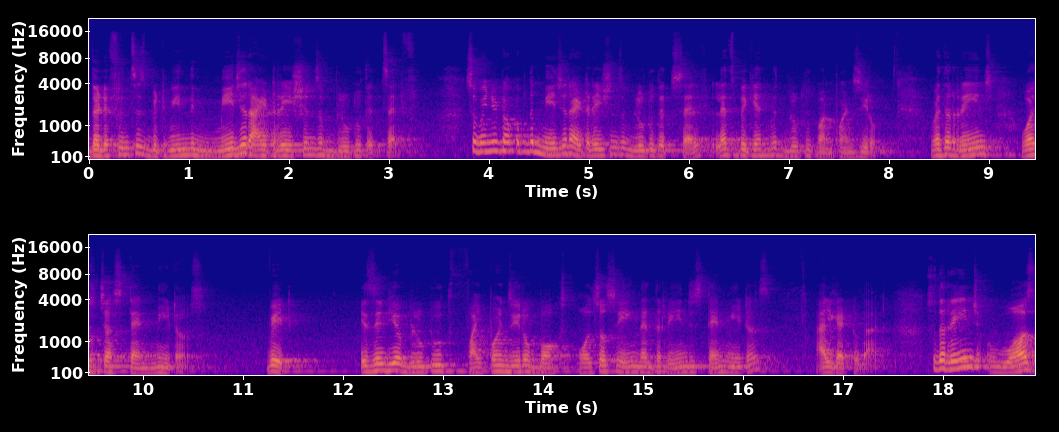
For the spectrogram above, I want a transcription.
the differences between the major iterations of Bluetooth itself. So when you talk about the major iterations of Bluetooth itself, let's begin with Bluetooth 1.0 where the range was just 10 meters. Wait, isn't your Bluetooth 5.0 box also saying that the range is 10 meters? I'll get to that. So the range was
